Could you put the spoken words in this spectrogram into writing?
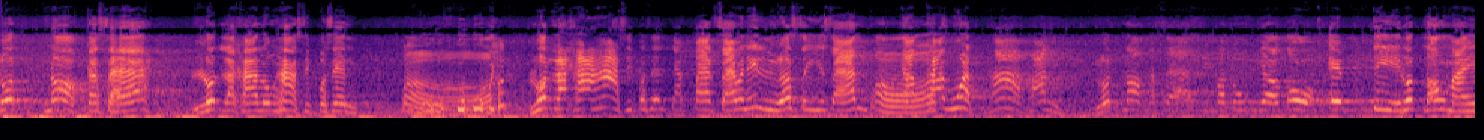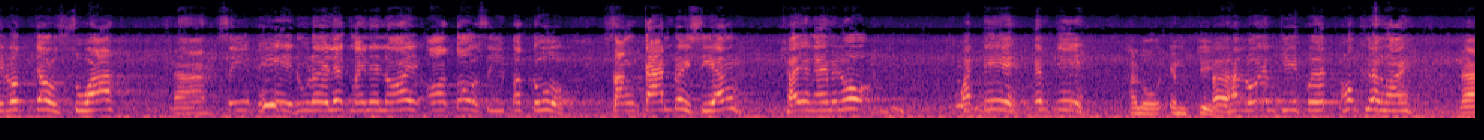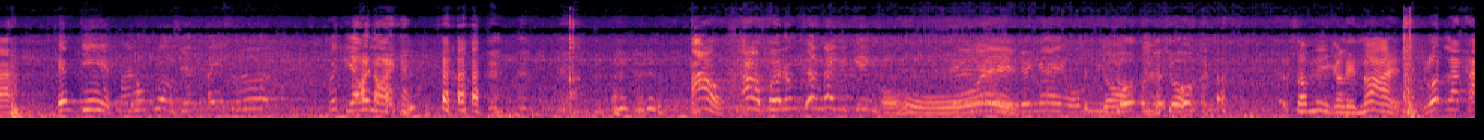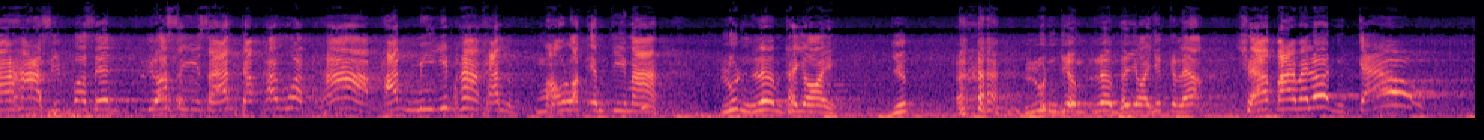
ลดนอกกระแส ลดราคาลง 50%ป๋อลดราคา 50%จาก8แสนวันนี้เหลือ 4 แสนอ๋อ กับค่างวด 5,000ลดนอกกระแส4ประตูเกียร์โต้ MD รถน้องใหม่ รถเจ้าสัวนะซีพีดูเลยเล็กไม่น้อยๆออโต้4ประตู สั่งการด้วยเสียง ใช้ยังไงไม่รู้หวัดดี MG ฮัลโหลเอ็มจีเออฮัลโหล MG เปิดห้องเครื่องหน่อยนะ MG เปิดห้องเครื่องเสร็จไปซื้อก๋วยเตี๋ยวให้หน่อย อ้าวอ้าวเปิดห้องเครื่องได้จริงๆโอ้โหยังไงโอ้มันมีสุดยอดโชคมันมีโชคซัมนี่ก็เล่นได้ลดราคา 50%เหลือ4แสนกับค่างวด 5,000 มี 25 คัน เหมารถ MG มา รุ่นเริ่มทยอย ยึด รุ่นเยิมเริ่มทยอยยึดกันแล้ว แชร์ไปไปรุ่นแก้ว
